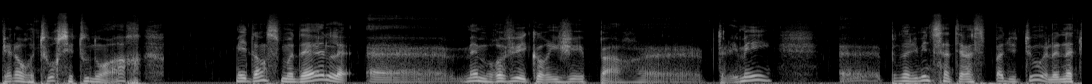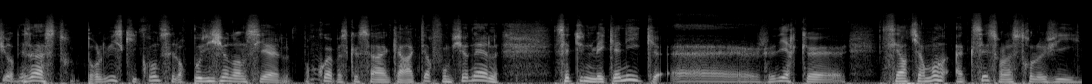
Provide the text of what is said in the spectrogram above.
puis alors retour c'est tout noir. Mais dans ce modèle, euh, même revu et corrigé par euh, Ptolémée, euh, ne s'intéresse pas du tout à la nature des astres. Pour lui, ce qui compte, c'est leur position dans le ciel. Pourquoi? Parce que ça a un caractère fonctionnel. C'est une mécanique. Je veux dire que c'est entièrement axé sur l'astrologie.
